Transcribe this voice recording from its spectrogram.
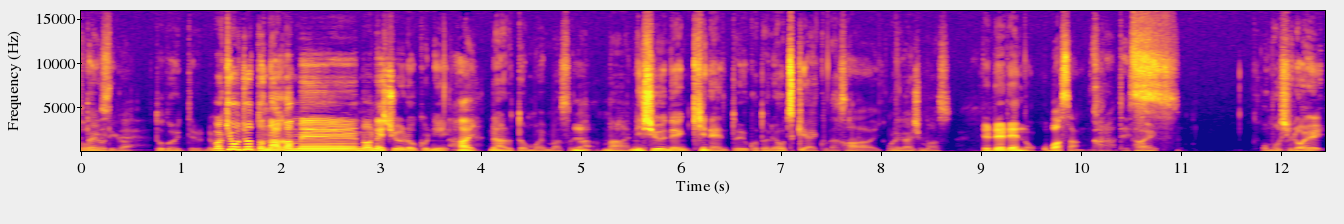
お便りが届いてるんで。まあ今日ちょっと長めのね収録にはい。なると思いますが、まあ2周年記念ということでお付き合いください、はい。お願いします。レレレのおばさんからです。面白い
